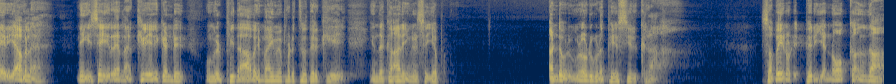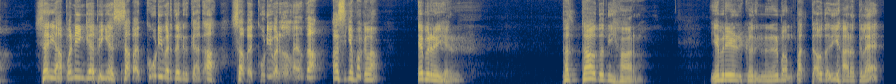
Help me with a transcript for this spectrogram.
ஏரியாவில் நீங்கள் செய்கிற நற்கிளையை கண்டு உங்கள் பிதாவை மகிமைப்படுத்துவதற்கு இந்த காரியங்கள் செய்யப்படும். ஆண்டவர்களோடு கூட பேசியிருக்கிறார். சபையினுடைய பெரிய நோக்கம் அதுதான். சரி அப்ப நீங்க கேட்பீங்க சபை கூடி வருதல் இருக்காதா? சபை கூடி வருதல் தான் வாசிக்க பார்க்கலாம். எபிரேயர் பத்தாவது அதிகாரம். எபிரேயருக்கு நிருபம் பத்தாவது அதிகாரத்தில்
